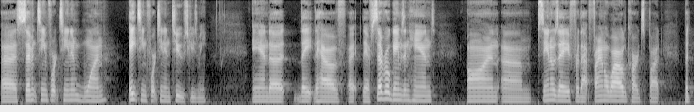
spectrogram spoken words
uh, 17 14 and 1, 18 14 and 2, excuse me. And uh, they they have uh, they have several games in hand on um, San Jose for that final wild card spot. But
